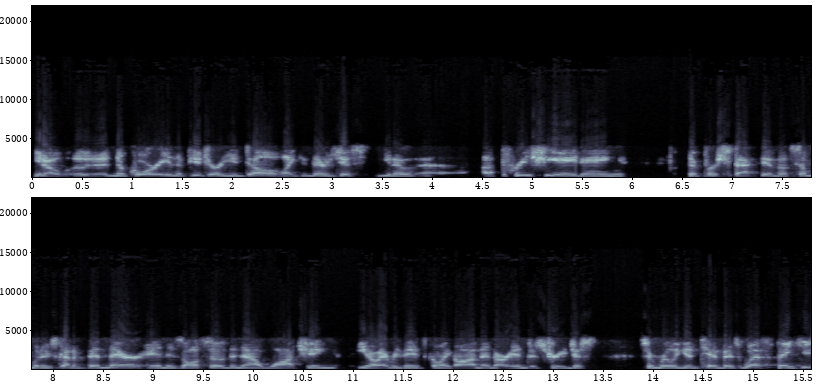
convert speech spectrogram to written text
you know uh, Nokore in the future or you don't, like there's just you know. Appreciating the perspective of someone who's kind of been there and is also the now watching, you know, everything that's going on in our industry. Just some really good tidbits. Wes, thank you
